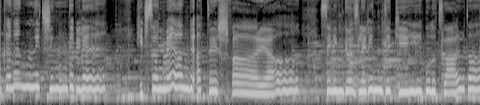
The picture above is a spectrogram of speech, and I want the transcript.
Volkanın içinde bile Hiç sönmeyen bir ateş var ya. Senin gözlerindeki bulutlarda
